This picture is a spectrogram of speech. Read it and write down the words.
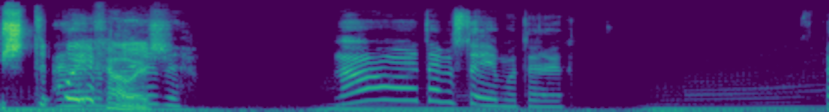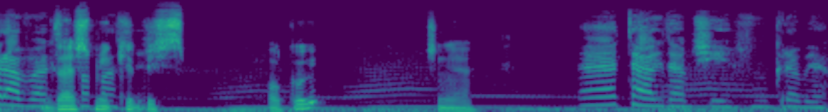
Już ty Ale pojechałeś. no, No, tam stoi motorek. W prawo, jak Dasz mi popatrzysz. kiedyś spokój? Czy nie? E, tak, dam ci w grobie.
